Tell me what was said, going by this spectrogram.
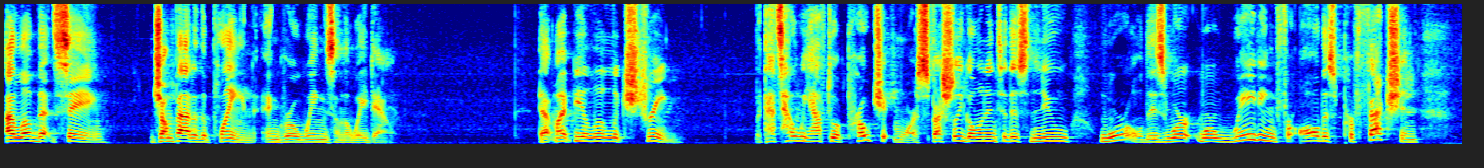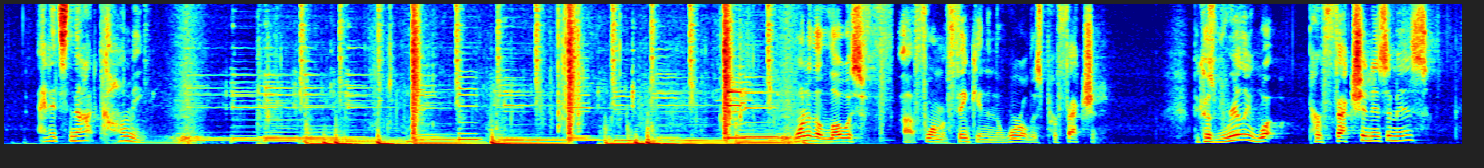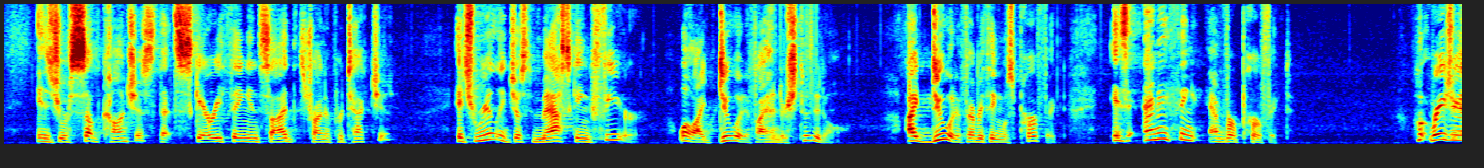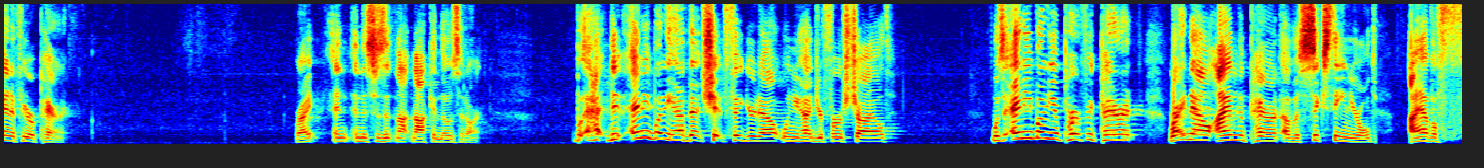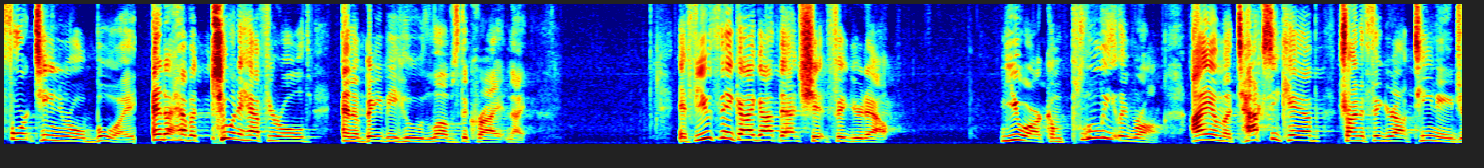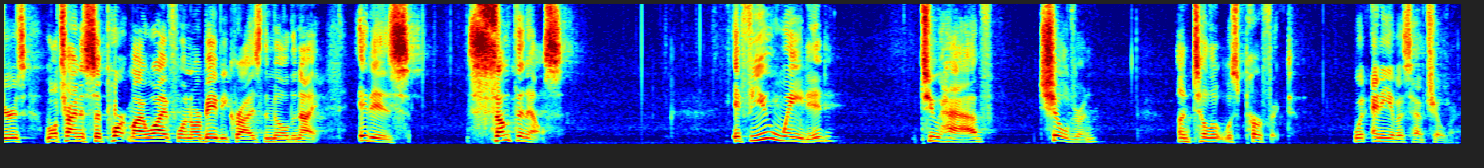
I love that saying jump out of the plane and grow wings on the way down. That might be a little extreme, but that's how we have to approach it more, especially going into this new world is we're, we're waiting for all this perfection and it's not coming. One of the lowest uh, form of thinking in the world is perfection. Because really what perfectionism is, is your subconscious, that scary thing inside that's trying to protect you. It's really just masking fear. Well, I'd do it if I understood it all. I'd do it if everything was perfect. Is anything ever perfect? Raise your hand if you're a parent. Right? And, and this isn't not knocking those that aren't. But did anybody have that shit figured out when you had your first child? Was anybody a perfect parent? Right now, I am the parent of a 16 year old. I have a 14 year old boy, and I have a two and a half year old and a baby who loves to cry at night. If you think I got that shit figured out, you are completely wrong. I am a taxi cab trying to figure out teenagers while trying to support my wife when our baby cries in the middle of the night. It is something else. If you waited to have children until it was perfect, would any of us have children?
